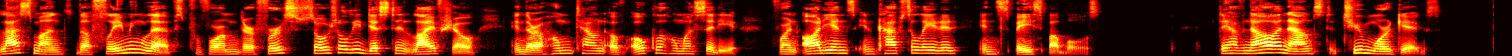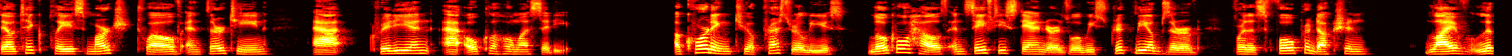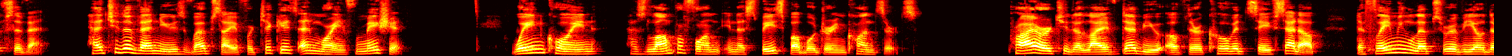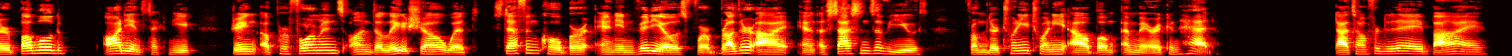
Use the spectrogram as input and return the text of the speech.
Last month, the Flaming Lips performed their first socially distant live show in their hometown of Oklahoma City for an audience encapsulated in space bubbles. They have now announced two more gigs. They'll take place March 12 and 13 at Criterion at Oklahoma City. According to a press release, local health and safety standards will be strictly observed for this full production live lips event. Head to the venue's website for tickets and more information. Wayne Coyne has long performed in a space bubble during concerts. Prior to the live debut of their COVID safe setup, the Flaming Lips revealed their bubbled audience technique during a performance on The Late Show with Stephen Colbert and in videos for Brother Eye and Assassins of Youth from their 2020 album American Head. That's all for today. Bye.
